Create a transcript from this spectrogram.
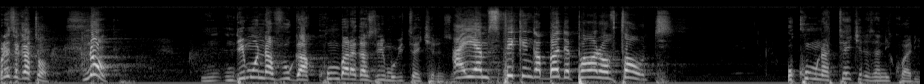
uretse gato no ndimo ndavuga ku mbaraga ziri mu bitekerezo I am speaking about the power of thought. Uko umuntu atekereza niko ari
